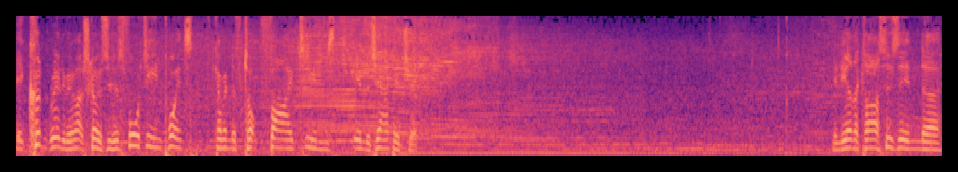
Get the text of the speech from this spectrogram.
it couldn't really be much closer. Just 14 points coming to the top five teams in the championship. In the other classes in uh,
